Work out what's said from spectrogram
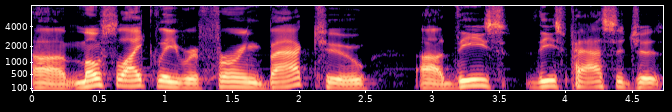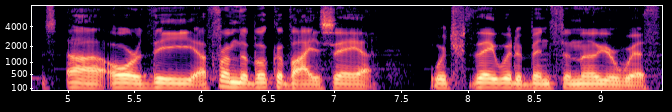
uh, most likely referring back to uh, these, these passages uh, or the, from the book of Isaiah, which they would have been familiar with.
